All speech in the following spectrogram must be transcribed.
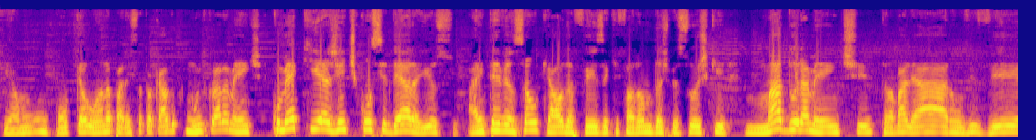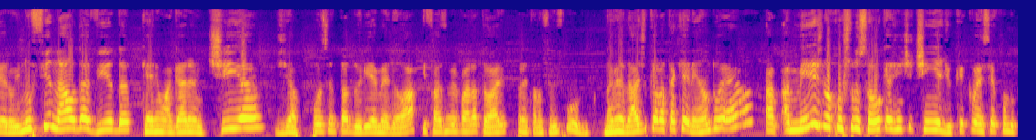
Que é um ponto que a Luana parece foi tocado muito claramente. Como é que a gente considera isso? A intervenção que a Alda fez aqui falando das pessoas que maduramente trabalharam, viveram e no final da vida querem uma garantia de aposentadoria melhor e fazem um preparatório para entrar no serviço público. Na verdade, o que ela está querendo é a, a mesma construção que a gente tinha de o que, que vai ser quando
